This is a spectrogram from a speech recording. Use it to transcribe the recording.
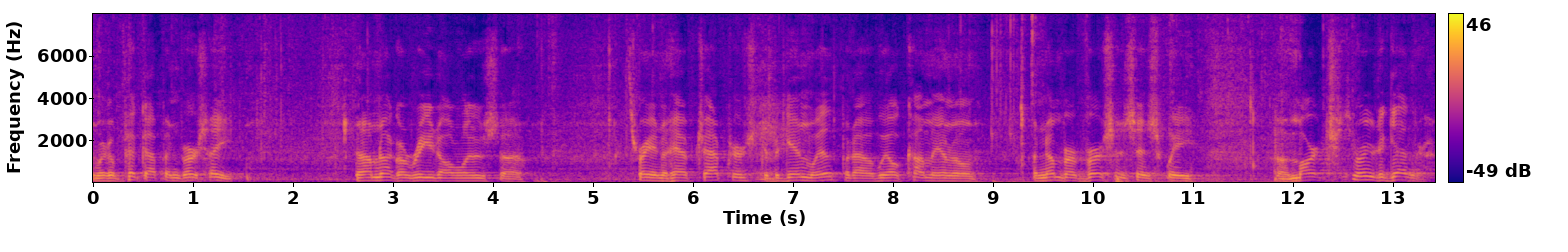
we're going to pick up in verse 8. Now, I'm not going to read all those uh, three and a half chapters to begin with, but I will comment on a number of verses as we uh, march through together.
